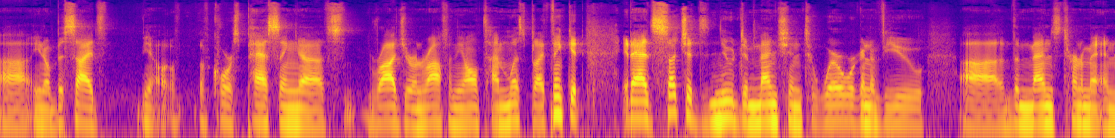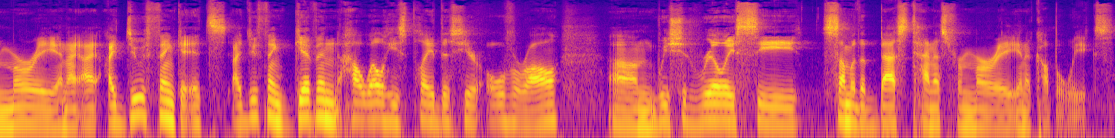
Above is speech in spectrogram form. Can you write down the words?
Uh, you know, besides you know, of course, passing uh, Roger and Rafa in the all-time list. But I think it it adds such a new dimension to where we're going to view uh, the men's tournament and Murray. And I, I, I, do think it's I do think given how well he's played this year overall, um, we should really see some of the best tennis from Murray in a couple weeks.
